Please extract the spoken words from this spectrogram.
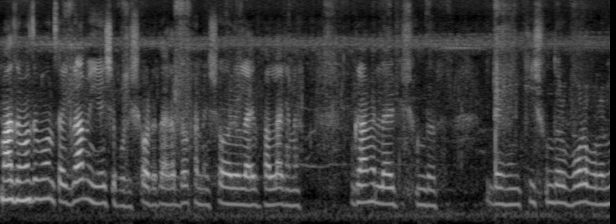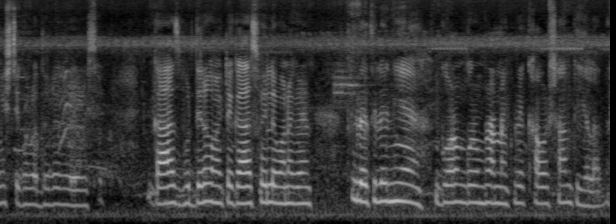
মাঝে মাঝে মন চাই গ্রামে এসে পড়ি শহরে থাকার দরকার নেই শহরে লাইফ ভালো লাগে না। গ্রামের লাইফ সুন্দর। দেখেন কি সুন্দর বড় বড় মিষ্টি কুমড়া ধরে ধরে রয়েছে। গাছ ভর্তি এরকম একটা গাছ হইলে মনে করেন তুলে তুলে নিয়ে গরম গরম রান্না করে খাওয়ার শান্তি আলাদা।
